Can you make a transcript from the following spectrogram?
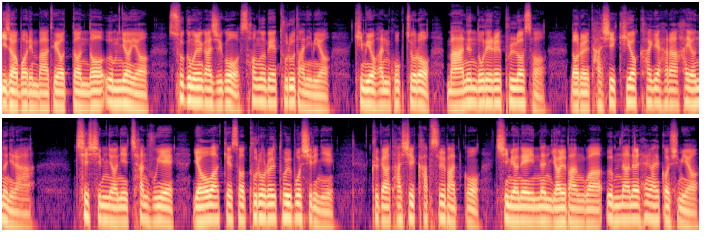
잊어버린 바 되었던 너 음녀여 수금을 가지고 성읍에 두루 다니며 기묘한 곡조로 많은 노래를 불러서 너를 다시 기억하게 하라 하였느니라. 70년이 찬 후에 여호와께서 두로를 돌보시리니 그가 다시 값을 받고 지면에 있는 열방과 음란을 행할 것이며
